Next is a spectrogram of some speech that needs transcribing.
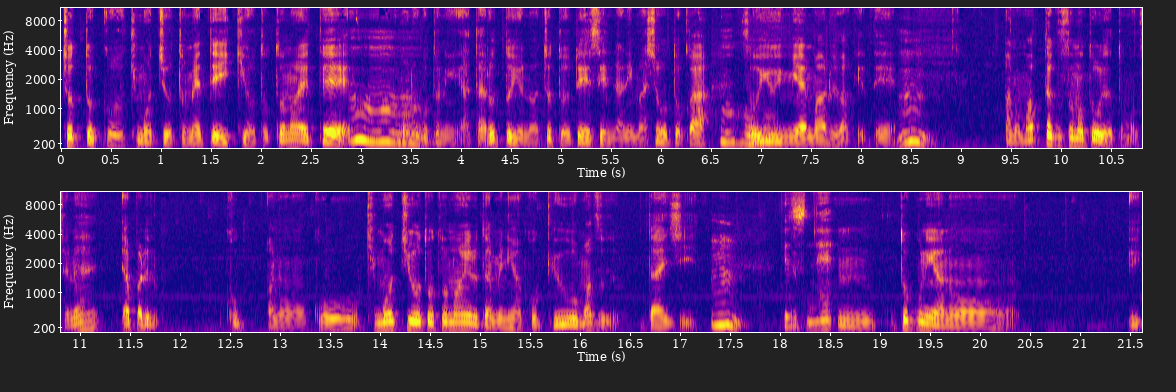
ちょっとこう気持ちを止めて息を整えて物事に当たるというのはちょっと冷静になりましょうとかそういう意味合いもあるわけで。うん。あの全くその通りだと思うんですよね。やっぱりこあのこう気持ちを整えるためには呼吸をまず大事。うん。ですね。うん、特にあのい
